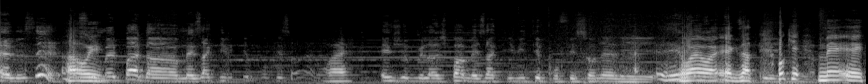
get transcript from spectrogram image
elle le sait. Ah je oui. ne mêle pas dans mes activités professionnelles. hein. Ouais. Et je ne mélange pas mes activités professionnelles et. Ouais, ouais, exact. et- Ok, mais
